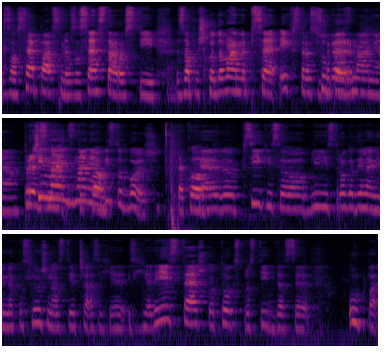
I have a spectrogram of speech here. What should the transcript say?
za vse pasme, za vse starosti, za poškodovane pse, ekstra super. Čim manj znanja, tako. v bistvu boljš. Ker psi, ki so bili strogo delani na poslušnosti, včasih je jih je res težko to sprostiti, da se upa,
